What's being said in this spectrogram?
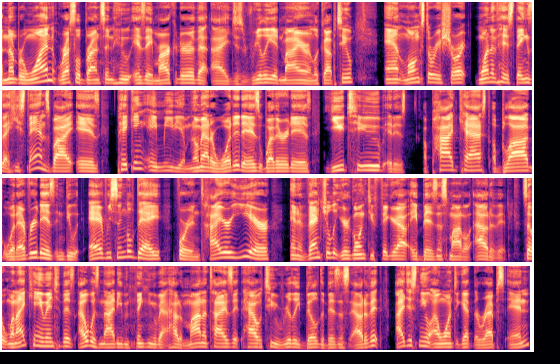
Number one, Russell Brunson, who is a marketer that I just really admire and look up to. And long story short, one of his things that he stands by is picking a medium, no matter what it is, whether it is YouTube, it is a podcast, a blog, whatever it is, and do it every single day for an entire year and eventually you're going to figure out a business model out of it. So when I came into this, I was not even thinking about how to monetize it, how to really build a business out of it. I just knew I wanted to get the reps in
